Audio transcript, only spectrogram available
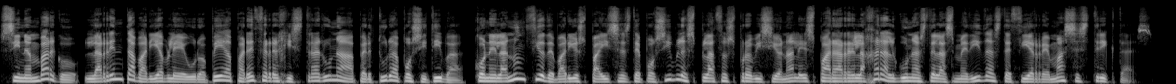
Sin embargo, la renta variable europea parece registrar una apertura positiva, con el anuncio de varios países de posibles plazos provisionales para relajar algunas de las medidas de cierre más estrictas.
